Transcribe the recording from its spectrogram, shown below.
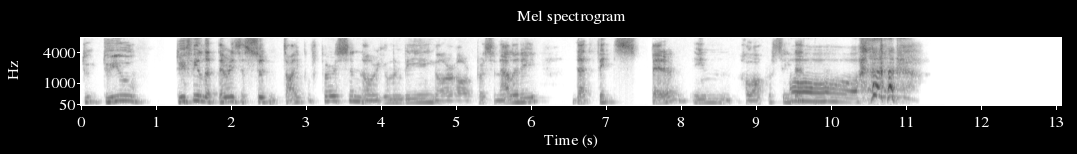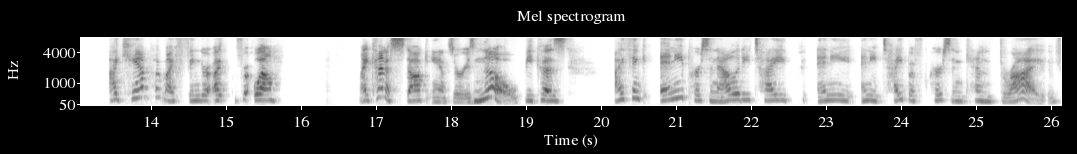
do do you do you feel that there is a certain type of person or human being or, or personality that fits better in holacracy? Oh, I can't put my finger. I for, well, my kind of stock answer is no because I think any personality type, any any type of person can thrive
